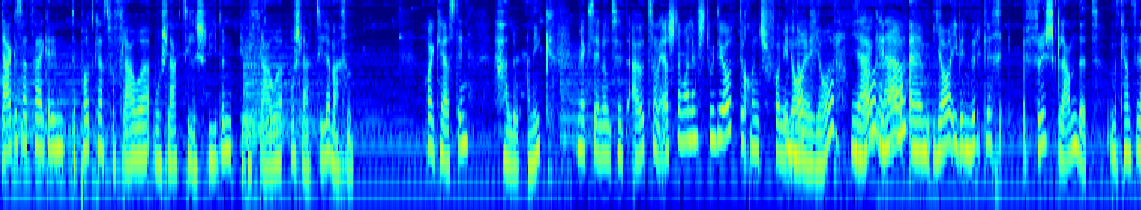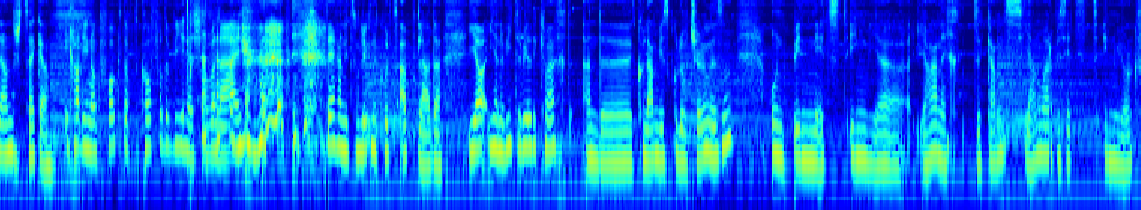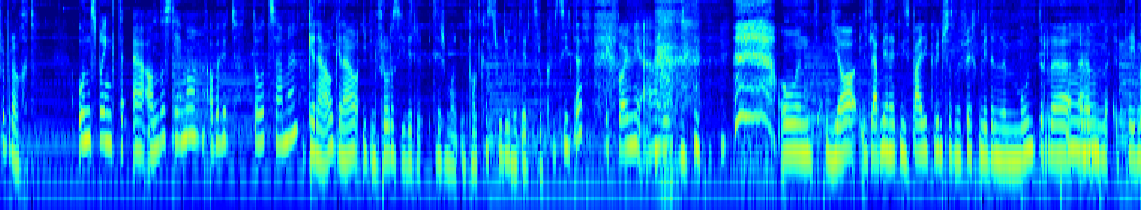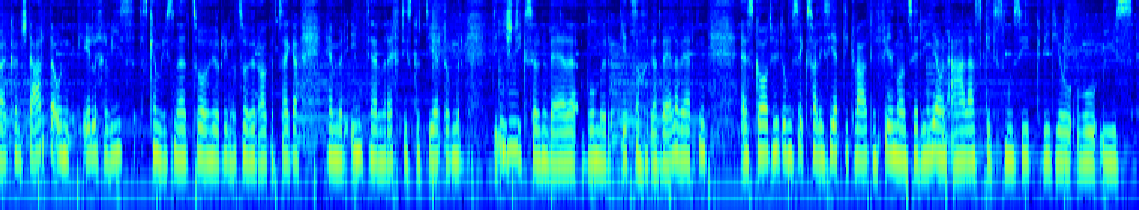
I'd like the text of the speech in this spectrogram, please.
Tagesanzeigerin, der Podcast von Frauen, die Schlagzeilen schreiben, über Frauen, die Schlagzeilen machen. Hoi Kerstin. Hallo Annik. Wir sehen uns heute auch zum ersten Mal im Studio. Du kommst von New Im York. neuen Jahr? Ja, genau. genau. Ähm, ja, ich bin wirklich frisch gelandet. Man kann es nicht anders sagen. Ich habe dich noch gefragt, ob du Koffer dabei hast, aber nein. Den habe ich zum Glück noch kurz abgeladen. Ja, ich habe eine Weiterbildung gemacht an der Columbia School of Journalism und bin jetzt irgendwie, äh, ja, nicht den ganzen Januar bis jetzt in New York verbracht. Uns bringt ein anderes Thema aber heute hier zusammen. Genau, genau. Ich bin froh, dass ich wieder zuerst mal im Podcaststudio mit dir zurück sein darf. Ich freue mich auch. Und ja, ich glaube, wir hätten uns beide gewünscht, dass wir vielleicht mit einem munteren Mhm. ähm, Thema können starten Und ehrlicherweise, das können wir unseren Zuhörerinnen und Zuhörern auch sagen, haben wir intern recht diskutiert, ob wir den Einstieg sollen wählen wo wir jetzt nachher gerade wählen werden. Es geht heute um sexualisierte Gewalt in Filmen und Serien und Anlass gibt es ein Musikvideo, wo uns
